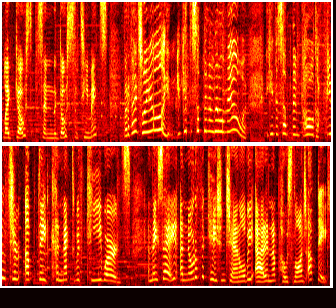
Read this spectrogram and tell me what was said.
like ghosts and the ghosts of teammates. But eventually, oh, you, you get to something a little new. You get to something called Future Update Connect with Keywords. And they say a notification channel will be added in a post-launch update.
